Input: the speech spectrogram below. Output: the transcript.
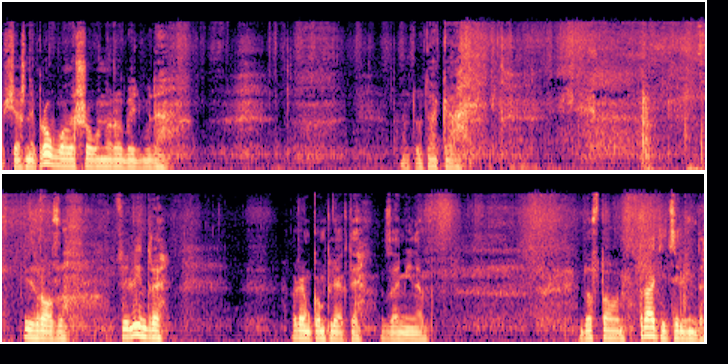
Ще ж не пробували, що воно робить буде. Ось така. І зразу циліндри, ремкомплекти замінимо. Доставимо третій циліндр.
